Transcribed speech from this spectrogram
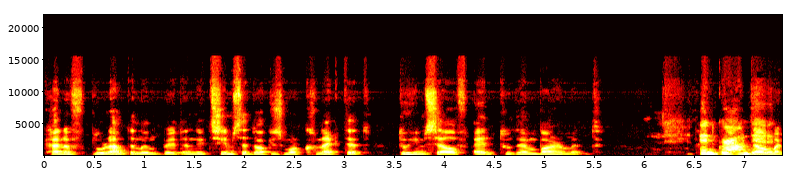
kind of blur out a little bit and it seems the dog is more connected to himself and to the environment. And grounded. Now, my,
